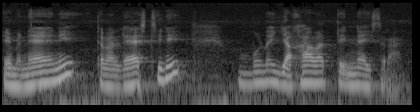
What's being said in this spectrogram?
එහෙම නැහනේ තමයි ලෑස්තිනේ මොන යකාවක් එන්නේ ඉස්සරහට.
